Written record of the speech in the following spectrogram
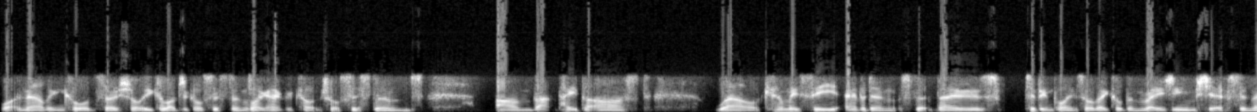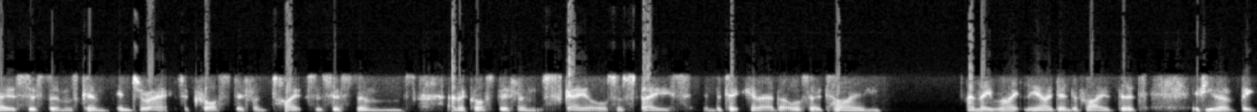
what are now being called social ecological systems, like agricultural systems, um, that paper asked, well, can we see evidence that those tipping points, or they call them regime shifts in those systems, can interact across different types of systems and across different scales of space in particular, but also time. And they rightly identified that if you have big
